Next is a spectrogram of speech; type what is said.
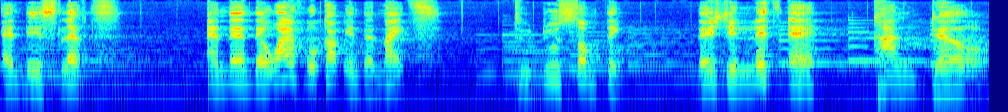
and they slept. And then the wife woke up in the night to do something. Then she lit a candle.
